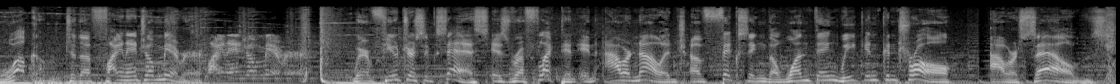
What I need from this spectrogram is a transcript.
Welcome to the Financial Mirror. Financial Mirror. Where future success is reflected in our knowledge of fixing the one thing we can control ourselves.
